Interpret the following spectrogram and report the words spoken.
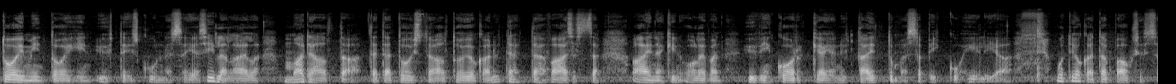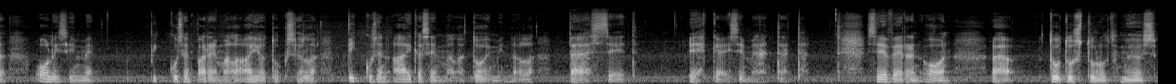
toimintoihin yhteiskunnassa ja sillä lailla madaltaa tätä toista aaltoa, joka nyt näyttää Vaasassa ainakin olevan hyvin korkea ja nyt taittumassa pikkuhiljaa. Mutta joka tapauksessa olisimme pikkusen paremmalla ajotuksella, pikkusen aikaisemmalla toiminnalla päässeet ehkäisemään tätä. Sen verran on tutustunut myös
